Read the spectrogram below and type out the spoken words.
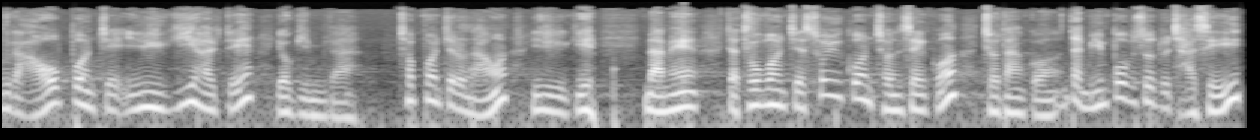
우리가 아홉 번째 일기 할 때 여기입니다. 첫 번째로 나온 일기. 그다음에 자, 두 번째 소유권, 전세권, 저당권. 자, 민법에서도 자세히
